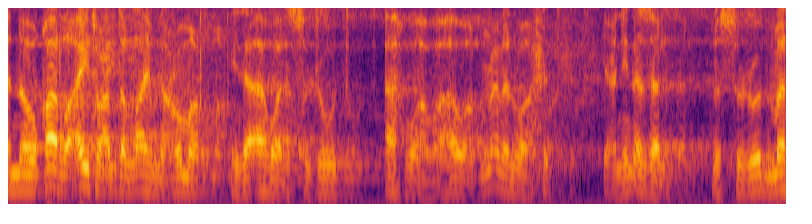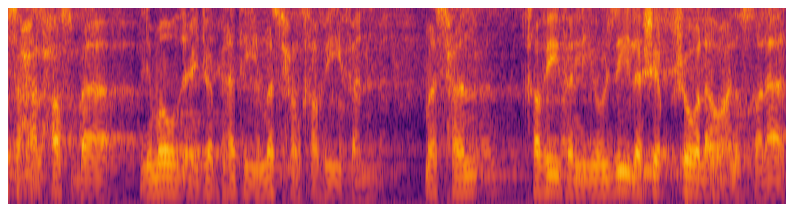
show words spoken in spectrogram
أنه قال رأيت عبد الله بن عمر إذا أهوى للسجود أهوى وهوى بمعنى واحد يعني نزل للسجود مسح الحصب لموضع جبهته مسحا خفيفا مسحا خفيفا ليزيل شغله عن الصلاة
